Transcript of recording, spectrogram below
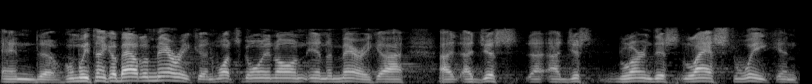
And uh, when we think about America and what's going on in America, I, I, I just I just learned this last week, and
